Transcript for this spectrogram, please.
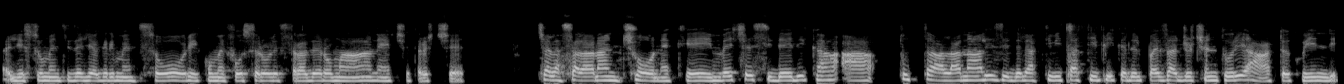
eh, gli strumenti degli agrimensori, come fossero le strade romane, eccetera, eccetera. C'è la sala arancione che invece si dedica a tutta l'analisi delle attività tipiche del paesaggio centuriato e quindi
